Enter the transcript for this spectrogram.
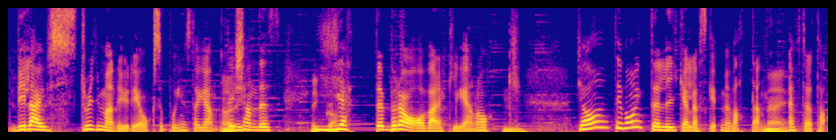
Vi livestreamade ju det också på Instagram. Ja, det det- kändes det jättebra verkligen och Mm. ja, det var inte lika läskigt med vatten Nej. efter ett tag.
